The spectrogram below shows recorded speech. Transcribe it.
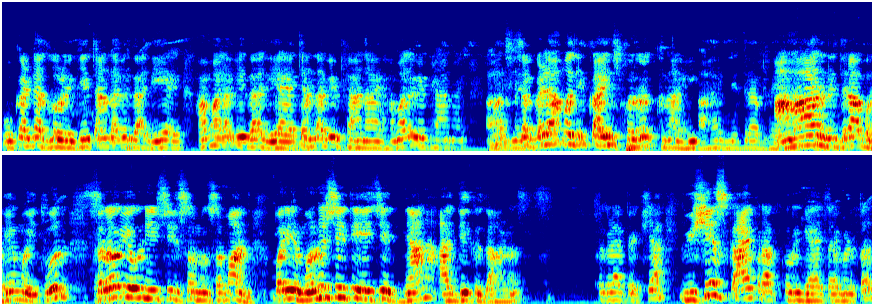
उकंड्यात लोळी की त्यांना बी गादी आहे आम्हाला बी गादी आहे त्यांना बी फॅन आहे आम्हाला बी फॅन आहे. सगळ्यामध्ये काहीच फरक नाही. आहार निद्रा आहार निद्रा भय मैथून सर्व येऊनीशी सम समान. परी मनुष्य ते ज्ञान अधिक जाण सगळ्यापेक्षा विशेष काय प्राप्त करून घ्यायचं आहे म्हणतात?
